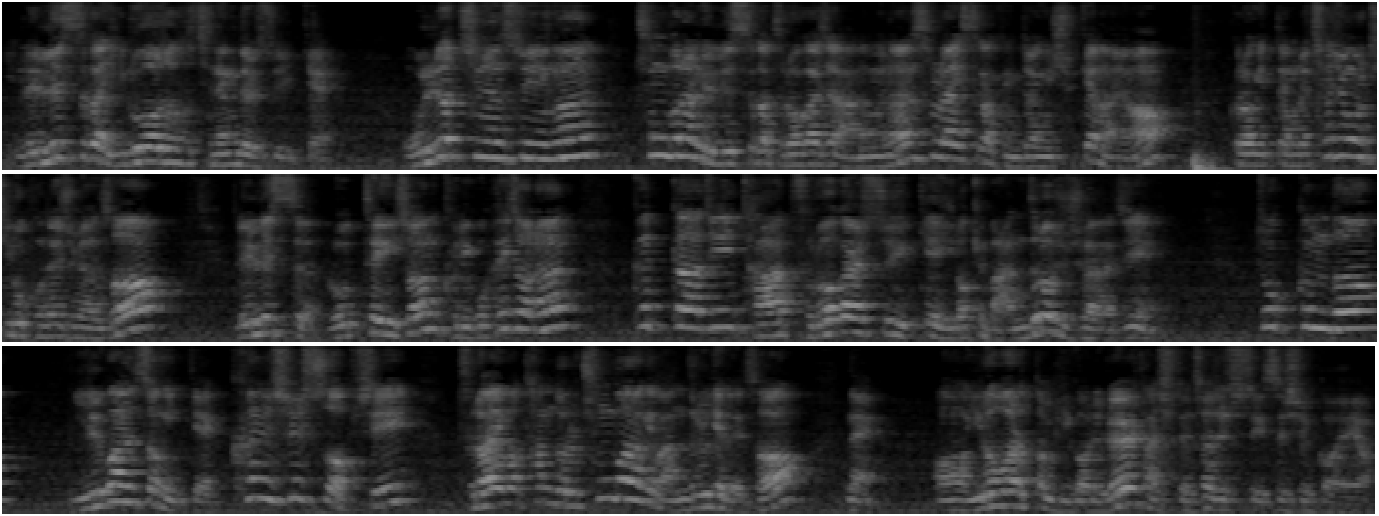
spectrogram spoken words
릴리스가 이루어져서 진행될 수 있게 올려치는 스윙은 충분한 릴리스가 들어가지 않으면 슬라이스가 굉장히 쉽게 나요. 그렇기 때문에 체중을 뒤로 보내주면서 릴리스, 로테이션, 그리고 회전은 끝까지 다 들어갈 수 있게 이렇게 만들어 주셔야지 조금 더 일관성 있게 큰 실수 없이 드라이버 탄도를 충분하게 만들게 돼서 네, 어, 잃어버렸던 비거리를 다시 되찾을 수 있으실 거예요.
